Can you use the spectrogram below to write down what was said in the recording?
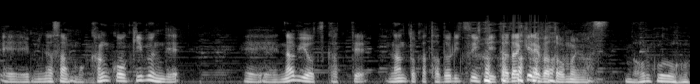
えー皆さんも観光気分で、えーナビを使って、なんとかたどり着いていただければと思います。なるほど。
